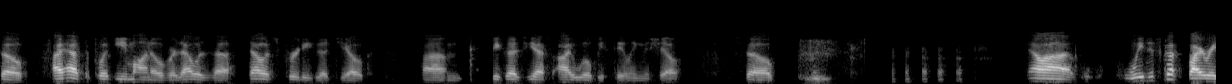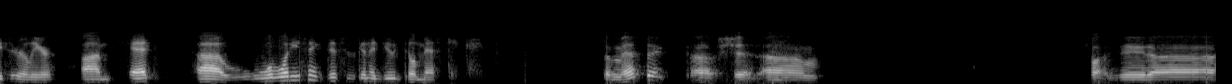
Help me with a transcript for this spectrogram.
So I have to put Iman over. That was a that was a pretty good joke. Um, because yes, I will be stealing the show. So now uh, we discussed buy rates earlier. Um, Ed, uh, what do you think this is going to do domestic? Domestic? Oh shit. Um, fuck, dude. Uh,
